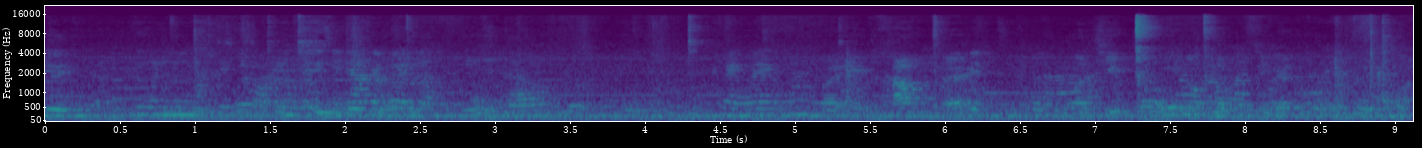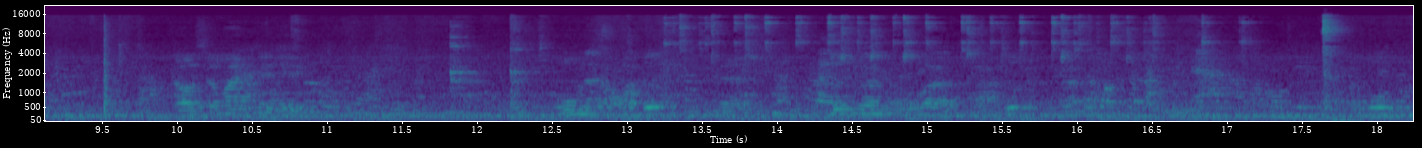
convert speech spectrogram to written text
ยืนคือมันเป็นสีเดียวกันเลยแข็งแรงมากไปทำเลยว่าชิปโอ้ชิปเป็นเขาสมัครไม่ได้โอมนะเอาเดินเดินกันผมว่าเดินโอมกระโปรงแล้วอีกเป็นล้อแล้วเปิดตะสูงมันกาเอาไปเอาไปที่จุดตาสว่างนะลงได้วเอาไปให้แม่เออเออ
